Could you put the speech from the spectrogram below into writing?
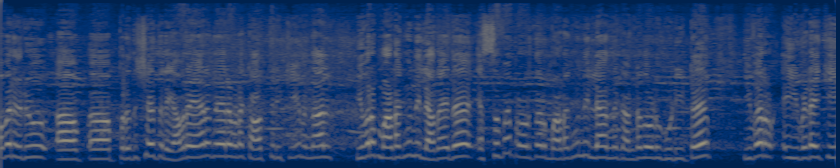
അവരൊരു പ്രതിഷേധത്തിലേക്ക് അവർ ഏറെ നേരം ഇവിടെ കാത്തിരിക്കുകയും എന്നാൽ ഇവർ മടങ്ങുന്നില്ല. അതായത് എസ് എഫ് ഐ പ്രവർത്തകർ മടങ്ങുന്നില്ല എന്ന് കണ്ടതോട് കൂടിയിട്ട് ഇവർ ഇവിടേക്ക്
